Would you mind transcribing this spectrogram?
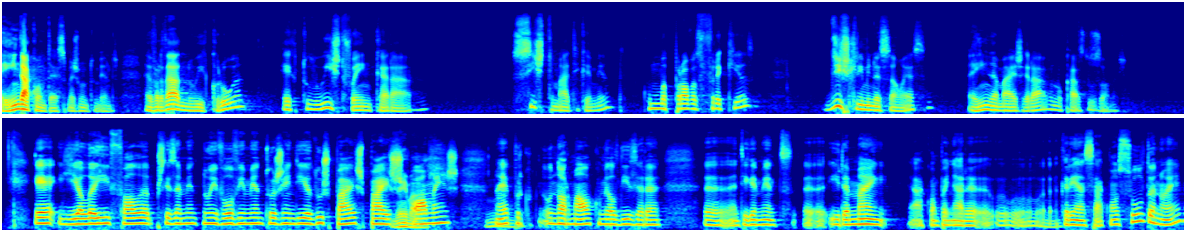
ainda acontece, mas muito menos, a verdade no e crua é que tudo isto foi encarado sistematicamente como uma prova de fraqueza, discriminação essa, ainda mais grave no caso dos homens. É, e ele aí fala precisamente no envolvimento hoje em dia dos pais, pais Nem mais. homens, não é? Porque o normal, como ele diz, era eh, antigamente eh, ir a mãe a acompanhar a, a criança à consulta, não é?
